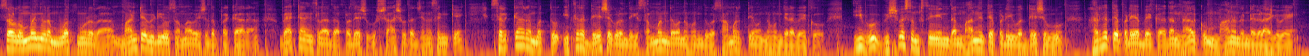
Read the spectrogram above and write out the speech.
ಸಾವಿರದ ಒಂಬೈನೂರ ಮೂವತ್ತ್ಮೂರರ ಮಾಂಟೆವಿಡಿಯೋ ಸಮಾವೇಶದ ಪ್ರಕಾರ ವ್ಯಾಖ್ಯಾನಿಸಲಾದ ಪ್ರದೇಶವು ಶಾಶ್ವತ ಜನಸಂಖ್ಯೆ, ಸರ್ಕಾರ ಮತ್ತು ಇತರ ದೇಶಗಳೊಂದಿಗೆ ಸಂಬಂಧವನ್ನು ಹೊಂದುವ ಸಾಮರ್ಥ್ಯವನ್ನು ಹೊಂದಿರಬೇಕು. ಇವು ವಿಶ್ವಸಂಸ್ಥೆಯಿಂದ ಮಾನ್ಯತೆ ಪಡೆಯುವ ದೇಶವು ಅರ್ಹತೆ ಪಡೆಯಬೇಕಾದ ನಾಲ್ಕು ಮಾನದಂಡಗಳಾಗಿವೆ.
